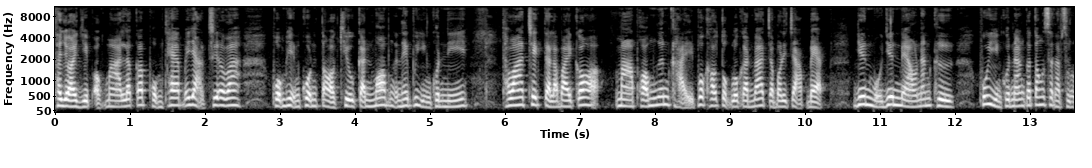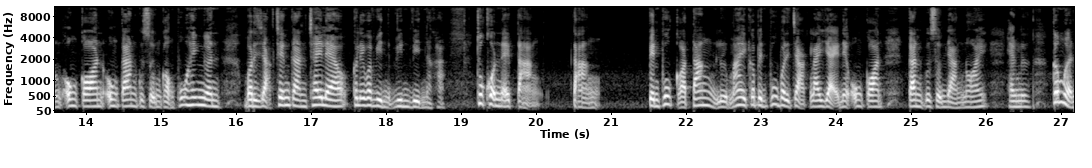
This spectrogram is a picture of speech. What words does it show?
ทยอยหยิบออกมา แล้วก็ผมแทบไม่อยากเชื่อว่า ผมเห็นคนต่อคิวกันมอบเงินให้ผู้หญิงคนนี้ทว่าเช็คแต่ละใบก็มาพร้อมเงื่อนไข พวกเขาตกลงกันว่าจะบริจาคแบบยื่นหมูยื่นแมวนั่นคือ ผู้หญิงคนนั้นก็ต้องสนับสนุนองค์กร องค์การกุศลของผู้ให้เงินบริจาคเช่นกันใช่แล้วก็เรียกว่าวินวินวินนะคะ ทุกคนในต่างต่าง เป็นผู้ก่อตั้งหรือไม่ก็เป็นผู้บริจาครายใหญ่ในองค์กรการกุศลอย่างน้อย แห่งหนึ่งก็เหมือน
